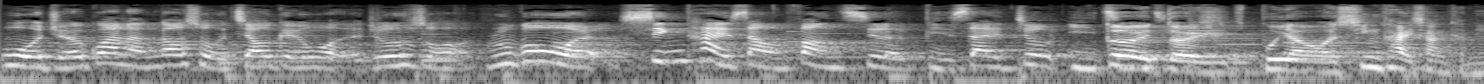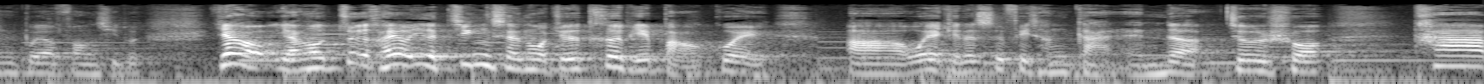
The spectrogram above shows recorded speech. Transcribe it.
我觉得《灌篮高手》教给我的就是说，如果我心态上放弃了，比赛就已经对对，不要，我心态上肯定不要放弃。对，要然后最还有一个精神，我觉得特别宝贵啊、我也觉得是非常感人的，就是说他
